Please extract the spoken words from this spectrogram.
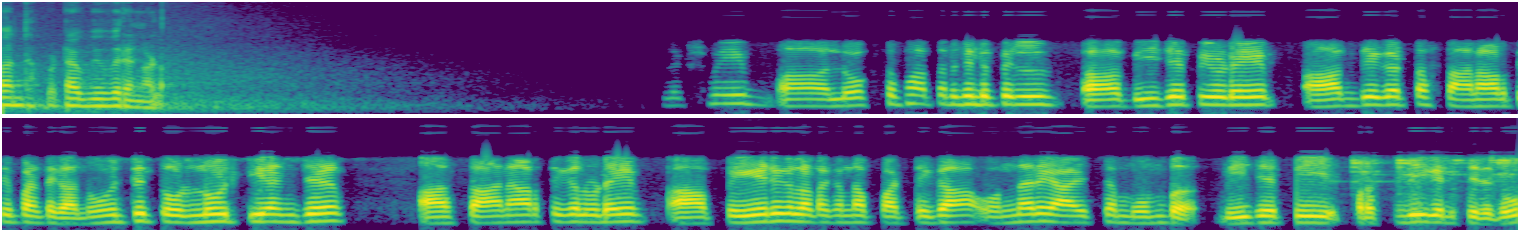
ബന്ധപ്പെട്ട വിവരങ്ങളും. ലക്ഷ്മി ലോക്സഭാ തെരഞ്ഞെടുപ്പിൽ ബി ജെ പിയുടെ ആദ്യഘട്ട സ്ഥാനാർത്ഥി പട്ടിക നൂറ്റി തൊണ്ണൂറ്റിയഞ്ച് സ്ഥാനാർത്ഥികളുടെ പേരുകളടങ്ങുന്ന പട്ടിക ഒന്നര ആഴ്ച മുമ്പ് ബി ജെ പി പ്രസിദ്ധീകരിച്ചിരുന്നു.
